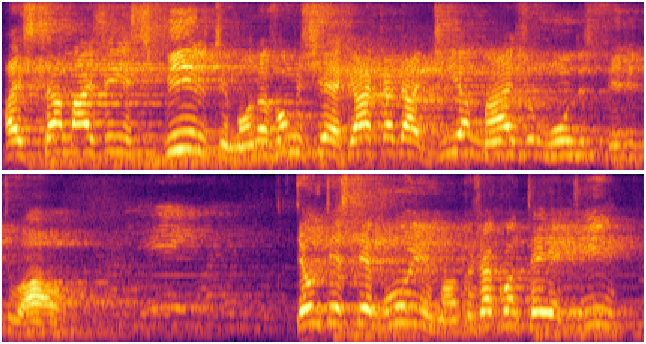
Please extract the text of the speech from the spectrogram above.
a estar mais em espírito, irmão, nós vamos enxergar cada dia mais o mundo espiritual. Tem um testemunho, irmão, que eu já contei aqui.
